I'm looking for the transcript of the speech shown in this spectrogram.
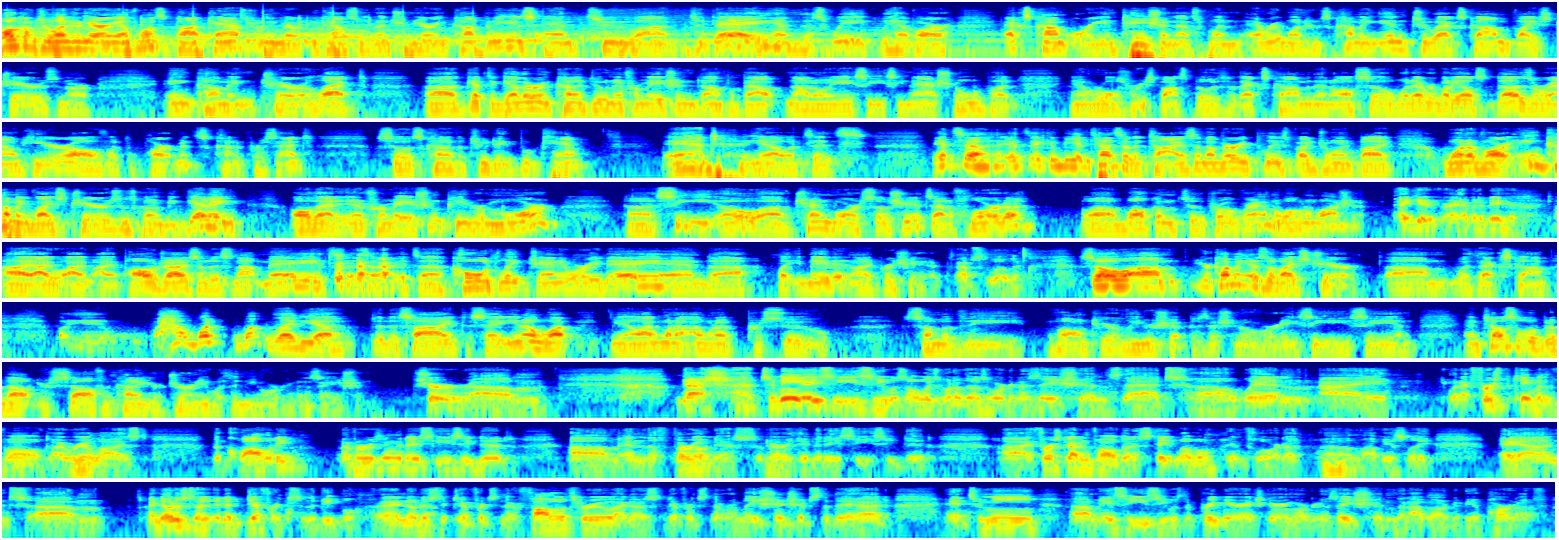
Welcome to Engineering Influence, a podcast from the American Council of Engineering Companies. And to uh, today and this week, we have our ExCom orientation. That's when everyone who's coming into ExCom, vice chairs and our incoming chair elect, uh, get together and kind of do an information dump about not only ACEC National, but you know roles and responsibilities of ExCom, and then also what everybody else does around here, all of what departments kind of present. So it's kind of a two-day boot camp, and you know it's it's it's a it's, it can be intensive at times, and I'm very pleased by joined by one of our incoming vice chairs who's going to be getting all that information, Peter Moore, uh, CEO of Chen Moore Associates out of Florida. Uh, welcome to the program and welcome to Washington. Thank you. Very happy to be here. I, I, I apologize that it's not May. It's it's a, it's a cold late January day, and uh, but you made it, and I appreciate it. Absolutely. So um, you're coming as a vice chair um, with ExCom. How what what led you to decide to say, you know what, you know, I want to I want to pursue some of the volunteer leadership position over at ACEC, and and tell us a little bit about yourself and kind of your journey within the organization. Sure. Um, gosh, to me, ACEC was always one of those organizations that uh, when I when I first became involved, I realized the quality of mm-hmm. everything that ACEC did um, and the thoroughness of yeah. everything that ACEC did. Uh, I first got involved at a state level in Florida, mm-hmm. um, obviously, and um, I noticed a, a, difference in the people, and I noticed yeah. a difference in their follow through. I noticed a difference in the relationships that they had, and to me, um, ACEC was the premier engineering organization that I wanted to be a part of.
